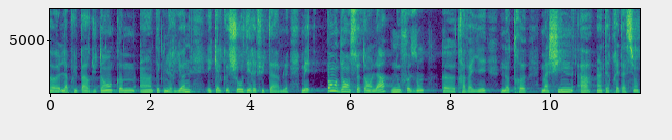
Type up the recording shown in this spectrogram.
euh, la plupart du temps comme un tecmérion et quelque chose d'irréfutable. Mais pendant ce temps-là, nous faisons euh, travailler notre machine à interprétation.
